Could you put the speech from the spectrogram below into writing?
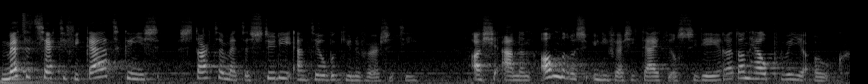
Met het certificaat kun je starten met een studie aan Tilburg University. Als je aan een andere universiteit wil studeren, dan helpen we je ook.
